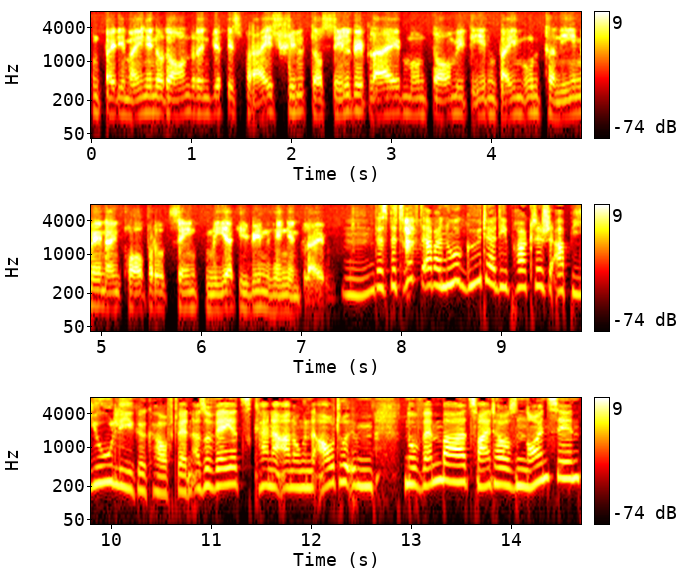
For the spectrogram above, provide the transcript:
Und bei dem einen oder anderen wird das Preisschild dasselbe bleiben und damit eben beim Unternehmen ein paar Prozent mehr Gewinn hängen bleiben. Mhm. Das betrifft aber nur Güter, die praktisch ab Juli gekauft werden. Also wer jetzt, keine Ahnung, ein Auto im November 2019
